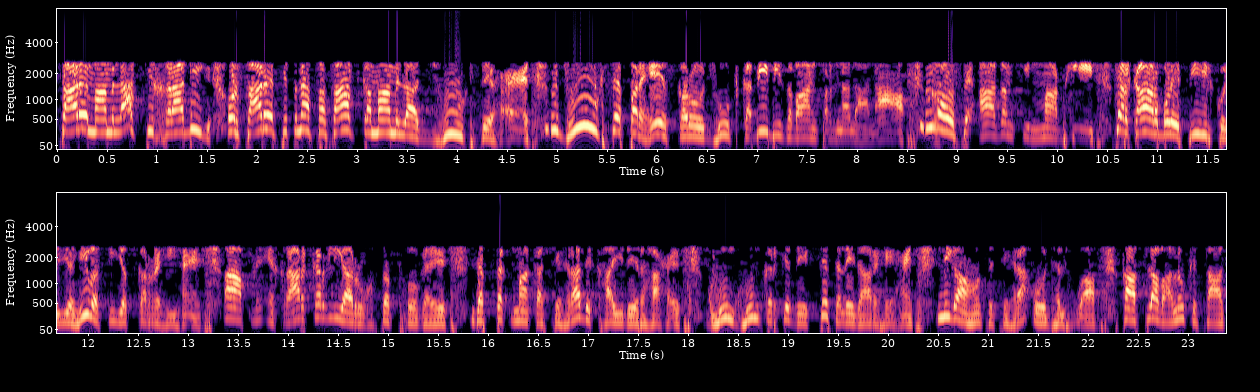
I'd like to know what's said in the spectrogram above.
سارے معاملات کی خرابی اور سارے فتنہ فساد کا معاملہ جھوٹ سے ہے۔ جھوٹ سے پرہیز کرو، جھوٹ کبھی بھی زبان پر پر نہ لانا۔ غوث آدم کی ماں بھی۔ سرکار بڑے پیر کو یہی وسیعت کر رہی ہیں۔ آپ نے اقرار کر لیا، رخصت ہو گئے۔ جب تک ماں کا چہرہ دکھائی دے رہا ہے، گھوم گھوم کر کے دیکھتے چلے جا رہے ہیں۔ نگاہوں سے چہرہ اوجھل ہوا۔ قافلہ والوں کے ساتھ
